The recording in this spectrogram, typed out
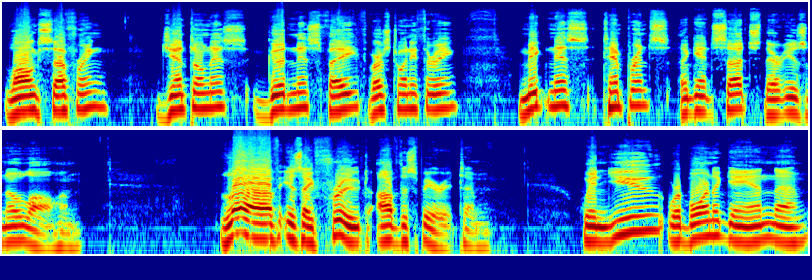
long suffering, gentleness, goodness, faith, verse 23, meekness, temperance, against such there is no law. Love is a fruit of the Spirit. When you were born again, uh,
